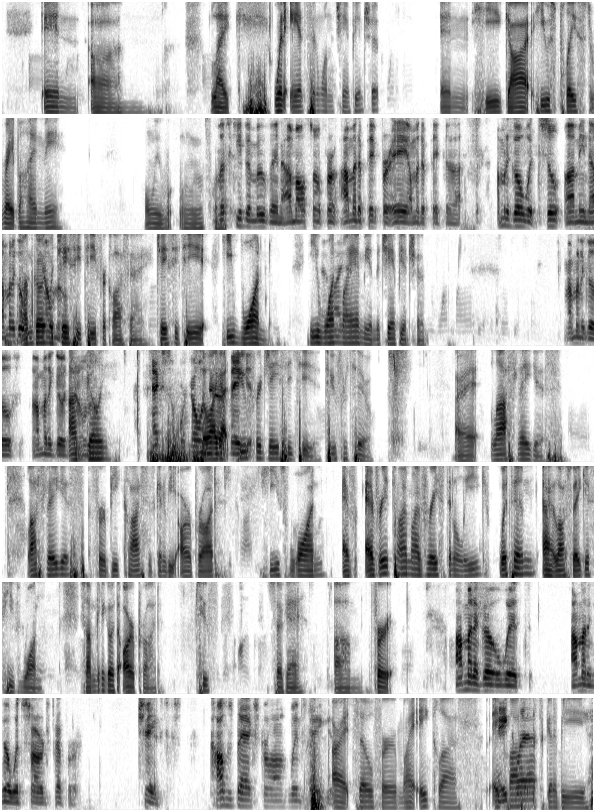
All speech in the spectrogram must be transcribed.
in um like when Anson won the championship, and he got he was placed right behind me when we when we went for Well, it. let's keep it moving. I'm also for. I'm gonna pick for A. I'm gonna pick. Uh, I'm gonna go with. Sil- I mean, I'm gonna go. I'm with going with JCT for Class A. JCT, he won. He won Miami. Miami in the championship. I'm gonna go. I'm gonna go. I'm Jonah. going. Next, we're going So I got two for JCT, two for two. All right, Las Vegas. Las Vegas for B class is going to be R Prod. He's won every, every time I've raced in a league with him at Las Vegas. He's won. So I'm going to go with R Prod. Two. f- It's okay. Um, for I'm gonna go with. I'm gonna go with Sarge Pepper. Chase comes back strong, wins Vegas. all right. So for my A class, A, A class, class. it's going to be.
